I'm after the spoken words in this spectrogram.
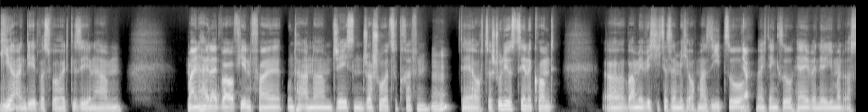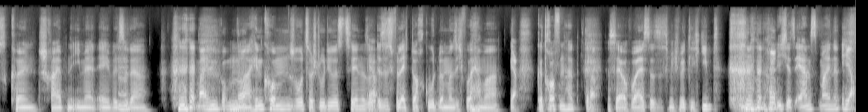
Gear angeht, was wir heute gesehen haben. Mein Highlight war auf jeden Fall unter anderem Jason Joshua zu treffen, mhm. der ja auch zur Studioszene kommt. Äh, war mir wichtig, dass er mich auch mal sieht, so, ja. weil ich denke so, hey, wenn dir jemand aus Köln schreibt, eine E-Mail, ey, willst mhm. du da mal hinkommen, ne? mal hinkommen, so zur Studioszene. So ja. ist es vielleicht doch gut, wenn man sich vorher mal ja. getroffen hat. Genau. Dass er auch weiß, dass es mich wirklich gibt. und ich jetzt ernst meine. Ja.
